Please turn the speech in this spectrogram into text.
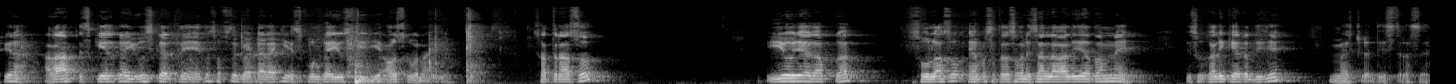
ठीक है ना? अगर आप स्केल का यूज़ करते हैं तो सबसे बेटर है कि स्कूल का यूज़ कीजिए और उसको बनाइए। सत्रह सौ, ये हो जाएगा आपका सोलह सौ, यहाँ पर सत्रह सौ का निशान लगा लिया था हमने। इसको खाली क्या कर दीजिए? मैच कर दीजिए इस तरह से।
